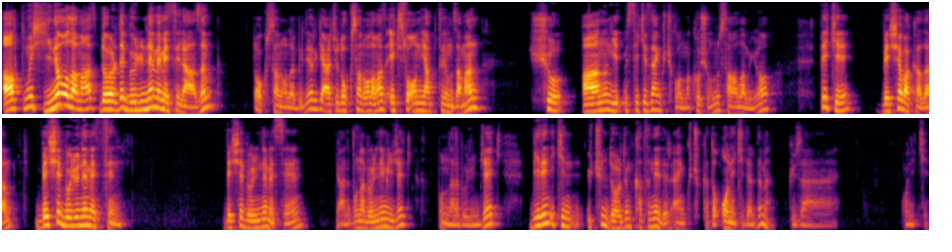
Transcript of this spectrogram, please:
60 yine olamaz. 4'e bölünememesi lazım. 90 olabilir. Gerçi 90 olamaz. Eksi 10 yaptığım zaman şu A'nın 78'den küçük olma koşulunu sağlamıyor. Peki 5'e bakalım. 5'e bölünemesin. 5'e bölünemesin. Yani buna bölünemeyecek. Bunlara bölünecek. 1'in 2'nin 3'ün 4'ün katı nedir? En küçük katı 12'dir değil mi? Güzel. 12.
